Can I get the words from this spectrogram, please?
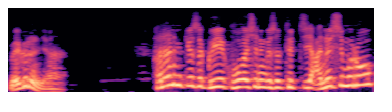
왜 그러냐? 하나님께서 그의 구하시는 것을 듣지 않으심으로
